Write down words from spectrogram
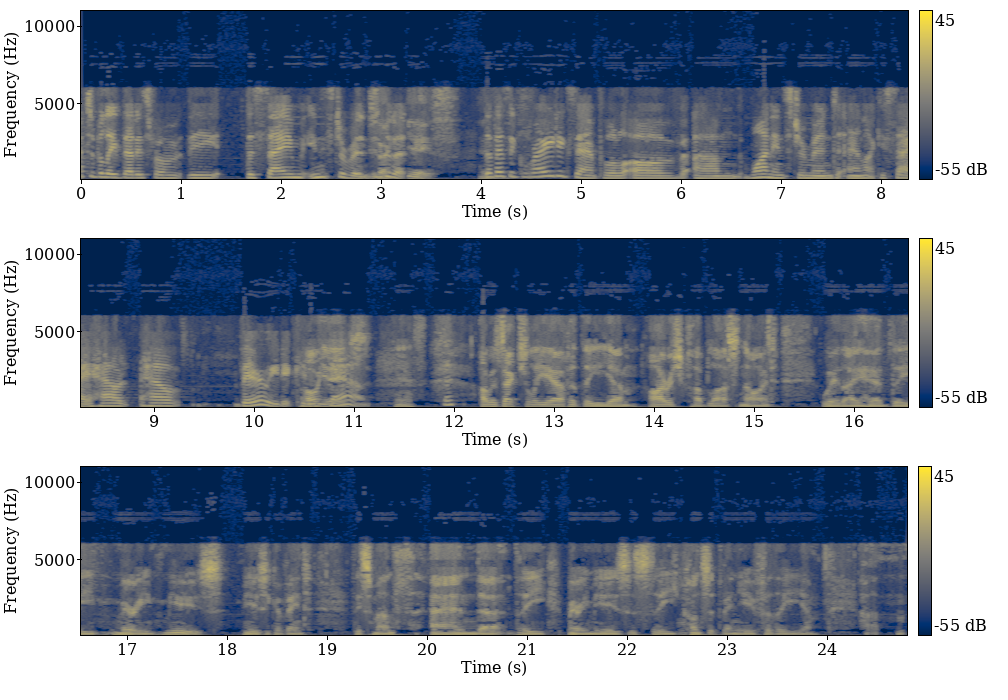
Hard to believe that is from the the same instrument, isn't it? Yes. So yeah. that's a great example of um, one instrument, and like you say, how how varied it can Oh yes, sound. yes. That's- I was actually out at the um, Irish Club last night, where they had the Merry Muse music event this month, and uh, the Merry Muse is the concert venue for the um,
